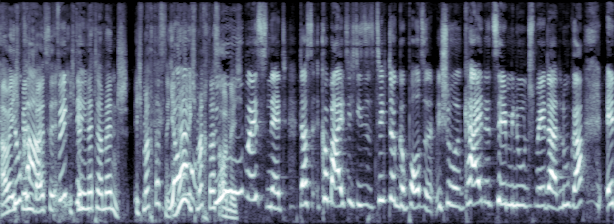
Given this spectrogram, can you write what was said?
Aber ich Luca, bin, weißt du, ich bin ein netter Mensch. Ich mach das nicht. Jo, Nö, ich mach das du auch nicht. bist nett. Das, guck mal, als ich dieses TikTok gepostet habe, ich schon keine zehn Minuten später hat Luca in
